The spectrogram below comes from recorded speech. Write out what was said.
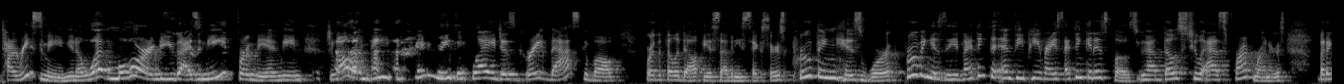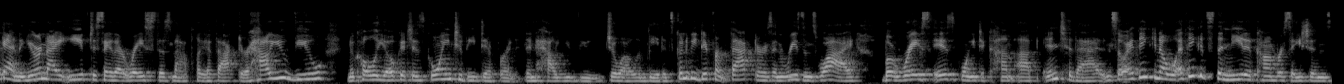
Tyrese meme. You know, what more do you guys need from me? I mean, Joel Embiid continuing to play just great basketball for the Philadelphia 76ers, proving his worth, proving his need. And I think the MVP race, I think it is close. You have those two as front runners. But again, you're naive to say that race does not play a factor. How you view Nikola Jokic is going to be different than how you view Joel Embiid. It's going to be different different factors and reasons why, but race is going to come up into that. And so I think, you know, I think it's the needed conversations,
